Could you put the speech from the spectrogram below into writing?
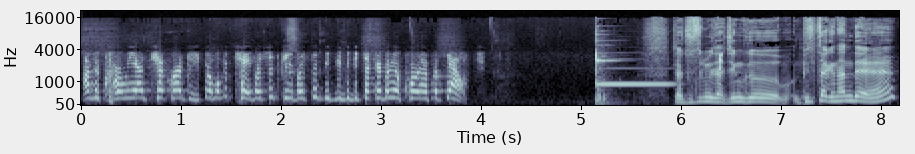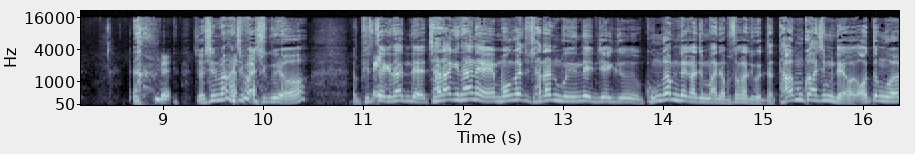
I'm the Korean check right from the cables, cables, 비비비 check about your Korea but out. 자, 좋습니다. 지금 그 비슷하긴 한데. 네. 저 실망하지 마시고요. 비슷하긴 한데 잘하긴 하네. 뭔가 좀 잘하는 분인데 이제 그 공감대가 좀 많이 없어가지고 다음 거 하시면 돼요. 어떤 거요?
